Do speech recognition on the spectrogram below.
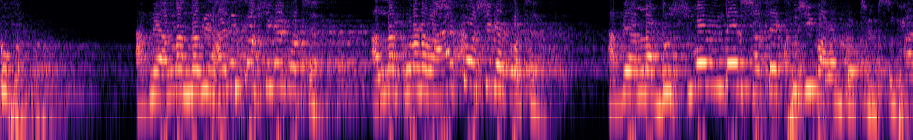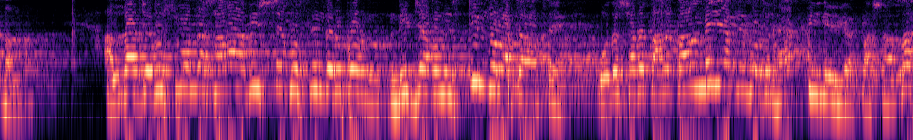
কুফুর। আপনি আল্লাহর নবীর হাদিসকে অস্বীকার করছেন, আল্লাহর কোরআনের আয়াতকে অস্বীকার করছেন, আপনি আল্লাহ দুশ্মনদের সাথে খুশি পালন করছেন সুফান আল্লাহর যে দুশ্মনরা সারা বিশ্বে মুসলিমদের উপর নির্যাতন স্টিল ডলার চালাচ্ছে, ওদের সাথে তালে তাল মিলিয়ে আপনি বলছেন হ্যাপি নিউ ইয়ার মাসা আল্লাহ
